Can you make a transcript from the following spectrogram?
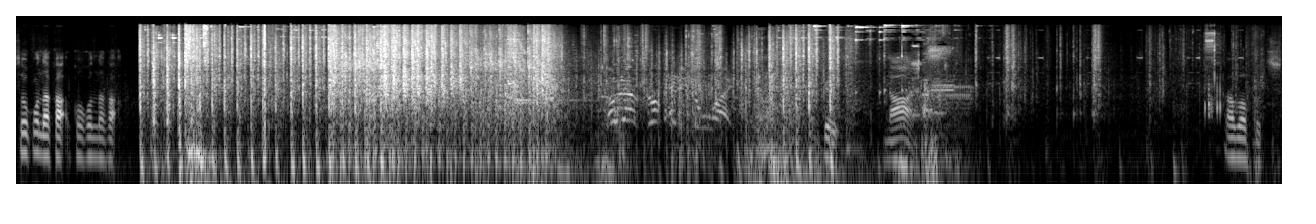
そこ中、ここ中。アバポチ。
